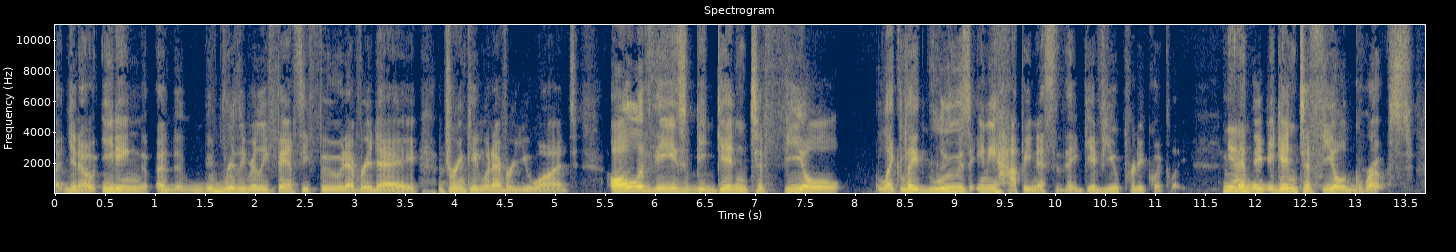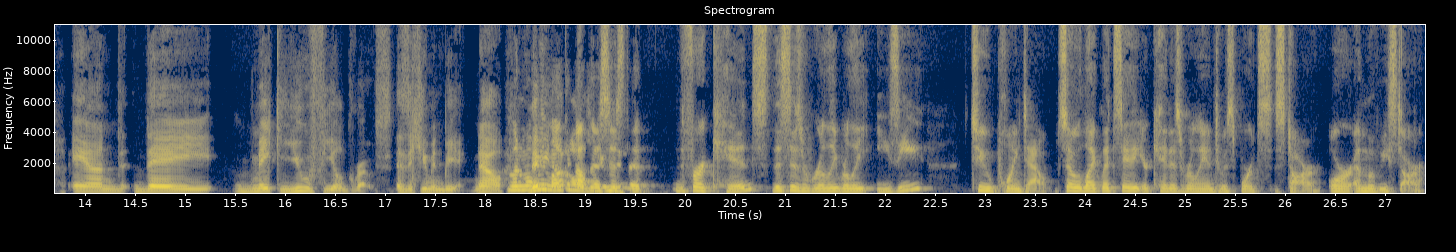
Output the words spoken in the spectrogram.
uh, you know, eating uh, really, really fancy food every day, drinking whenever you want. All of these begin to feel like they lose any happiness that they give you pretty quickly. Yeah. And they begin to feel gross and they make you feel gross as a human being. Now, When what maybe we like about this is that for kids, this is really, really easy to point out. So like let's say that your kid is really into a sports star or a movie star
